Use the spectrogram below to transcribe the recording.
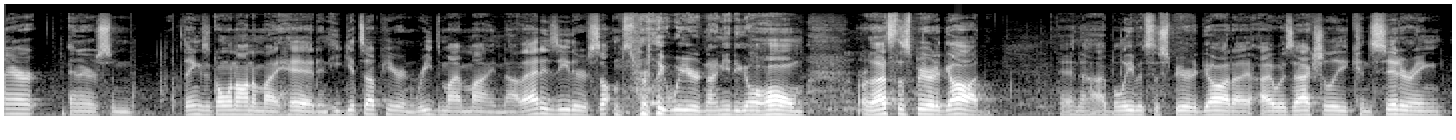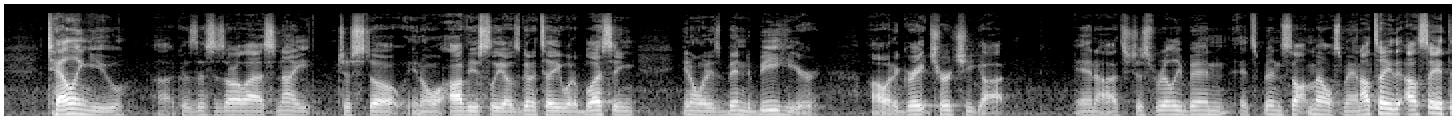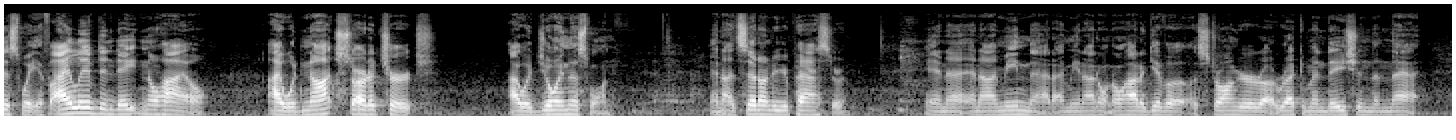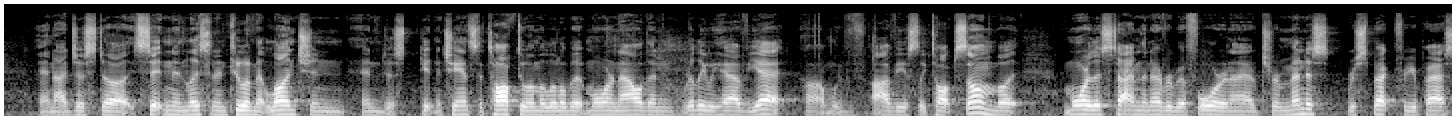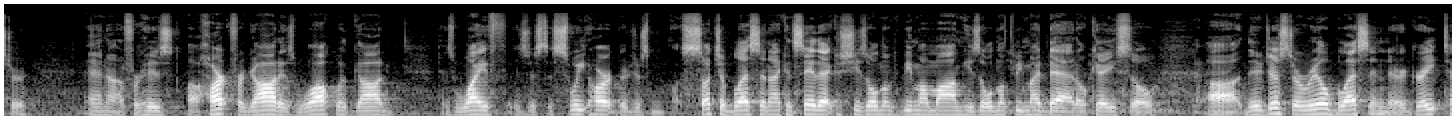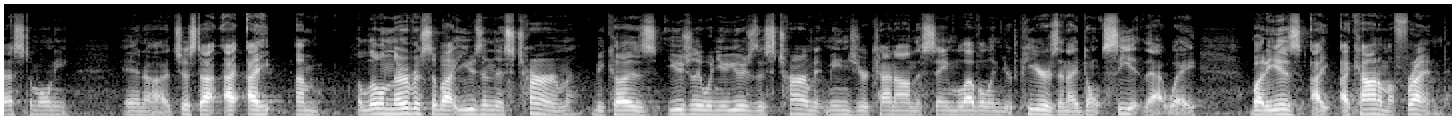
there and there's some things going on in my head and he gets up here and reads my mind. Now that is either something's really weird and I need to go home or that's the Spirit of God. And uh, I believe it's the Spirit of God. I, I was actually considering telling you, because uh, this is our last night, just, uh, you know, obviously I was going to tell you what a blessing, you know, it has been to be here. Uh, what a great church you got and uh, it's just really been it's been something else man. I'll tell you i'll say it this way. If i lived in dayton ohio i would not start a church. I would join this one. And i'd sit under your pastor. And, uh, and i mean that. I mean i don't know how to give a, a stronger uh, recommendation than that. And i just uh, sitting and listening to him at lunch and, and just getting a chance to talk to him a little bit more now than really we have yet. Um, we've obviously talked some but more this time than ever before, and I have tremendous respect for your pastor and uh, for his uh, heart for God, his walk with God. His wife is just a sweetheart. They're just such a blessing. I can say that because she's old enough to be my mom. He's old enough to be my dad, okay? So uh, they're just a real blessing. They're a great testimony. And uh, just, I, I, I, I'm a little nervous about using this term because usually when you use this term, it means you're kind of on the same level in your peers, and I don't see it that way. But he is, I, I count him a friend.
